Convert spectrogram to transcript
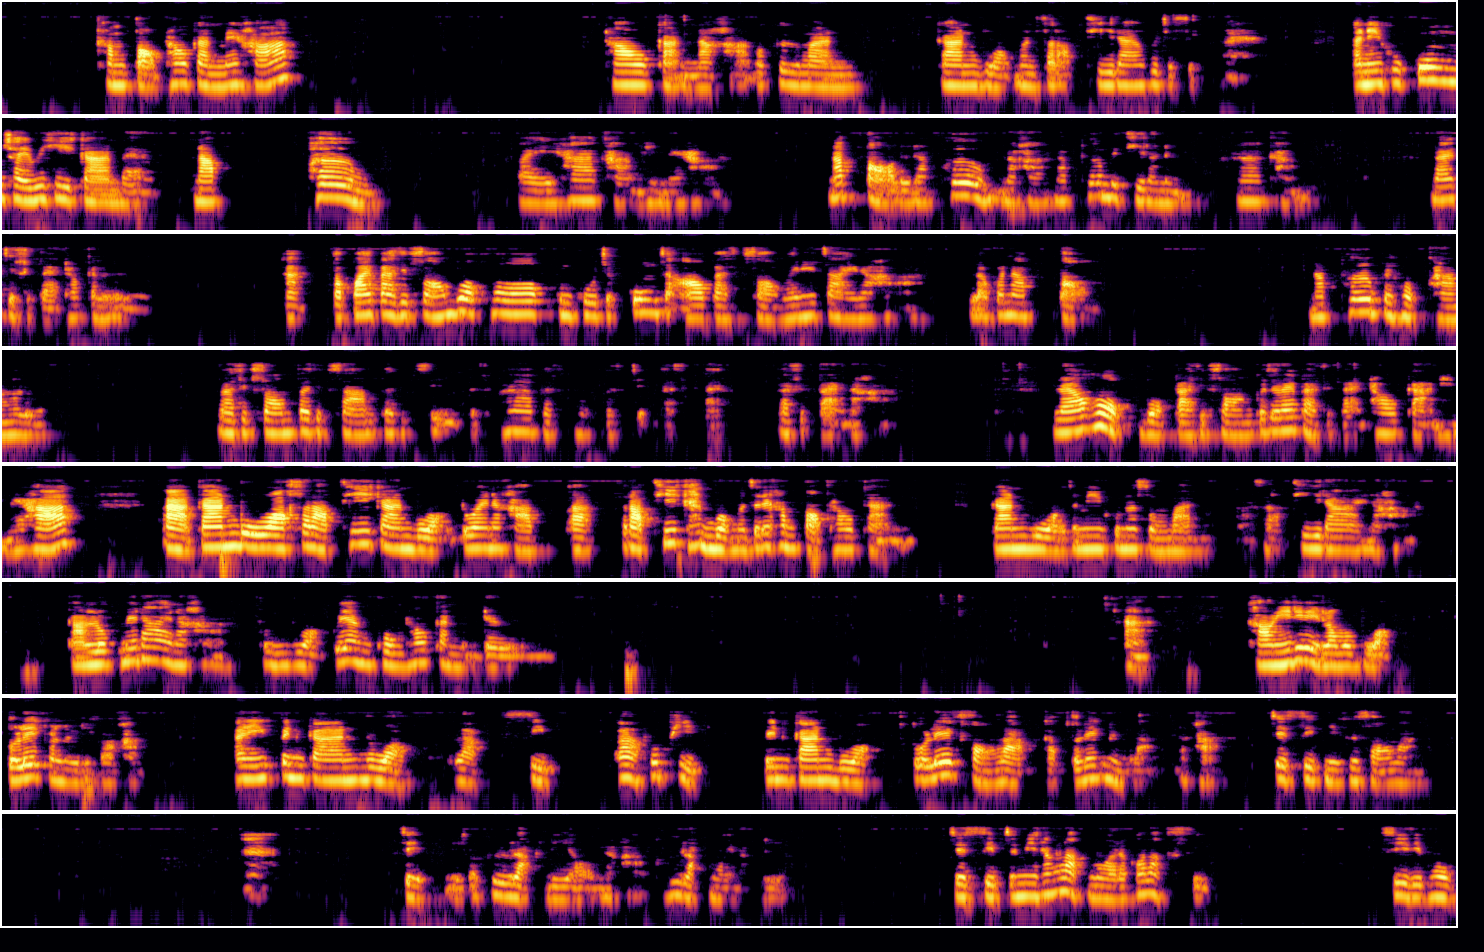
73คำตอบเท่ากันไหมคะ เท่ากันนะคะ ก็คือมันการบวกมันสลับที่ได้ก็คือ78อันนี้ครูกุ้งใช้วิธีการแบบนับเพิ่มไป5ครั้งเห็นไหมคะนับต่อหรือนับเพิ่มนะคะ นับเพิ่มไปทีละหนึ่ง5ครั้ง ได้78เท่ากันเลยอะต่อไป82บวก6คุณครูจะกุ้งจะเอา82ไว้ในใจนะคะ แล้วก็นับต่อ นับเพิ่มไป6ครั้งเลย แปดสิบสองแปดสิบสามแปดสิบสี่แปดสิบห้าแปดสิบหกแปดสิบเจ็ดแปดสิบแปดแปดสิบแปดนะคะ แล้วหกบวกแปดสิบสองก็จะได้แปดสิบแปดเท่ากันเห็นไหมคะอ่าการบวกสลับที่การบวกด้วยนะคะอ่าสลับที่การบวกมันจะได้คำตอบเท่ากัน การบวกจะมีคุณสมบัติสลับที่ได้นะคะ การลบไม่ได้นะคะ ผลบวกก็ยังคงเท่ากันเหมือนเดิมอะ คราวนี้เด็กๆเรามาบวกตัวเลขกันเลยดีกว่าค่ะ อันนี้เป็นการบวกหลักสิบอ่าพูดผิด เป็นการบวกตัวเลขสองหลักกับตัวเลขหนึ่งหลักนะคะเจ็ดสิบนี่คือสองหลักเจ็ดนี่ก็คือหลักเดียวนะคะก็คือหลักหน่วยหลักเดียวเจ็ดสิบจะมีทั้งหลักหน่วยแล้วก็หลักสิบสี่สิบหก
